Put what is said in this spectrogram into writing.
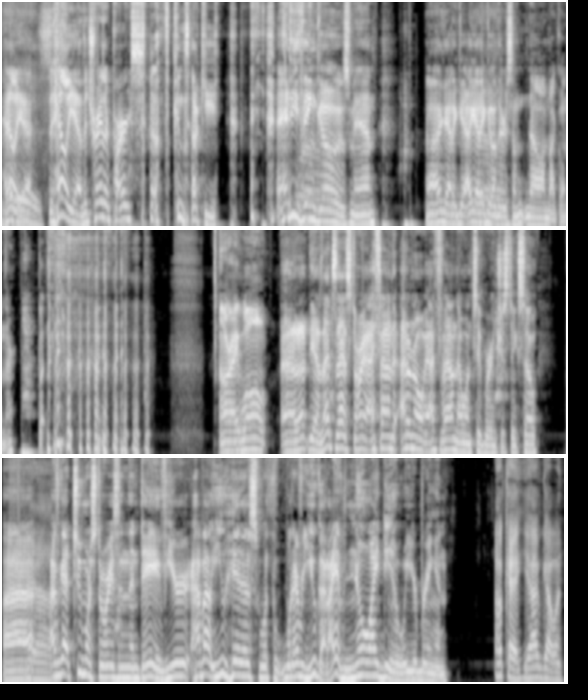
Hell That yeah. is. Hell yeah. The trailer parks of Kentucky. Anything Wow. goes, man. I gotta get, I gotta Yeah. go there some no, I'm not going there. But all right, well, uh, that, yeah, that's that story. I found it, I don't know, I found that one super interesting. So uh Yeah. I've got two more stories and then Dave, you're how about you hit us with whatever you got? I have no idea what you're bringing. Okay. Yeah, I've got one.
